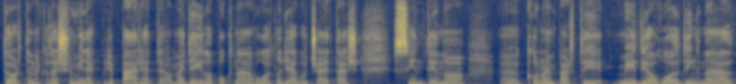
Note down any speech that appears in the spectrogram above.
történnek az események. Ugye pár hete a megyei lapoknál volt nagy elbocsátás, szintén a kormánypárti média holdingnál,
